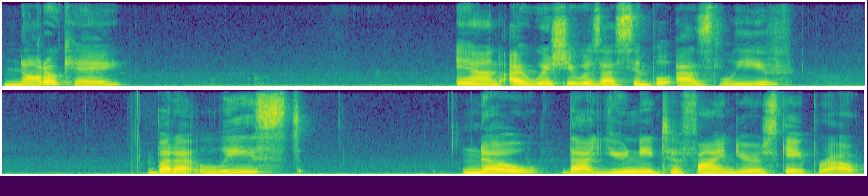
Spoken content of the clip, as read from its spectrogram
not okay. And I wish it was as simple as leave. But at least know that you need to find your escape route.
